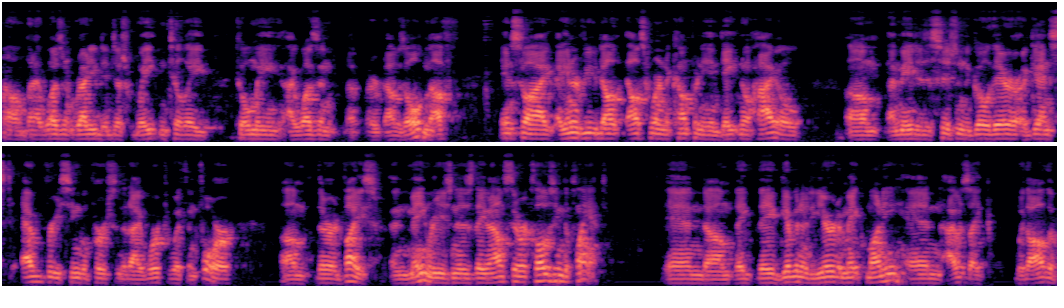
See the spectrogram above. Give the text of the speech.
Um, but I wasn't ready to just wait until they told me I wasn't, or I was old enough. And so I, I interviewed el- elsewhere in the company in Dayton, Ohio, um, I made a decision to go there against every single person that I worked with and for um, their advice. And main reason is they announced they were closing the plant, and um, they they had given it a year to make money. And I was like, with all the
